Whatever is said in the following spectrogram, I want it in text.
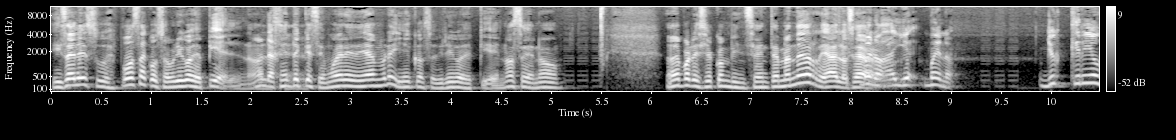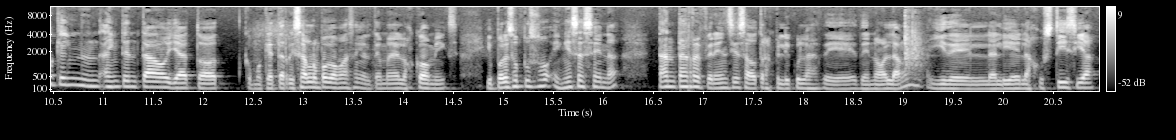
Y sale su esposa con su abrigo de piel no la gente que se muere de hambre y él con su abrigo de piel. No sé no no me pareció convincente. De manera real o sea. Bueno bueno yo creo que ha intentado ya todo como que aterrizarlo un poco más en el tema de los cómics y por eso puso en esa escena tantas referencias a otras películas de, de Nolan y de la Liga de la Justicia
